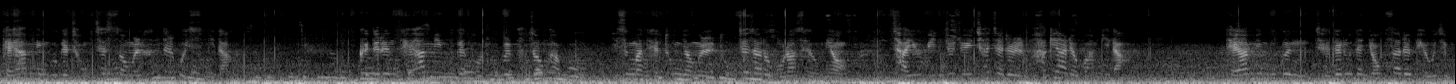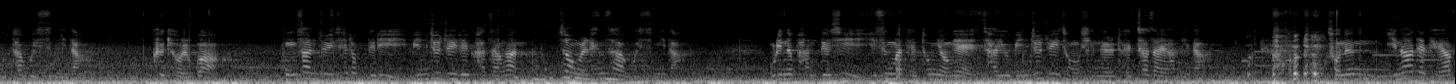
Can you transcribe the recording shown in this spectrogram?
대한민국의 정체성을 흔들고 있습니다. 그들은 대한민국의 건국을 부정하고 이승만 대통령을 독재자로 몰아세우며 자유민주주의 체제를 파기하려고 합니다. 대한민국은 제대로 된 역사를 배우지 못하고 있습니다. 그 결과 공산주의 세력들이 민주주의를 가장한 폭정을 행사하고 있습니다. 우리는 반드시 이승만 대통령의 자유민주주의 정신을 되찾아야 합니다. 저는 인하대 대학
